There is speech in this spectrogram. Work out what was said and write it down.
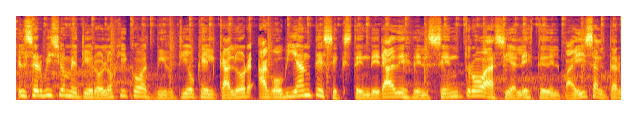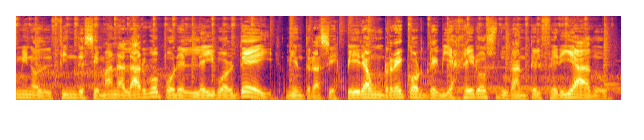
El servicio meteorológico advirtió que el calor agobiante se extenderá desde el centro hacia el este del país al término del fin de semana largo por el Labor Day, mientras se espera un récord de viajeros durante el feriado.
